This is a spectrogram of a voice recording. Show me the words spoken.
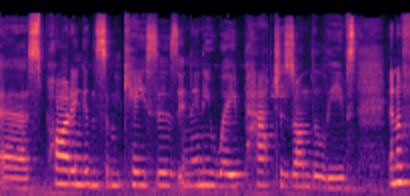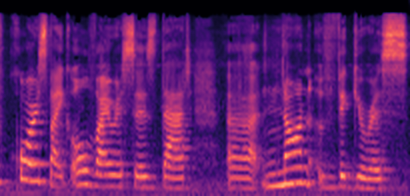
uh, spotting in some cases, in any way, patches on the leaves, and of course, like all viruses, that uh, non-vigorous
